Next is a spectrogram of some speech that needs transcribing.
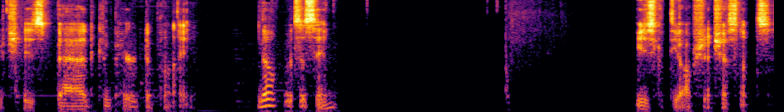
Which is bad compared to pine. No, it's the same. You just get the option of chestnuts.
